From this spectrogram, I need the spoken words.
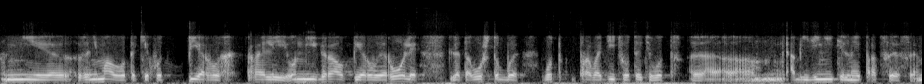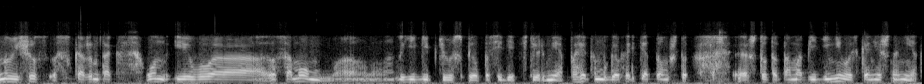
не занимал вот таких вот первых ролей, он не играл первые роли для того, чтобы вот проводить вот эти вот э, объединительные процессы. Ну, еще, скажем так, он и в э, самом э, Египте успел посидеть в тюрьме, поэтому говорить о том, что э, что-то там объединилось, конечно, нет.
